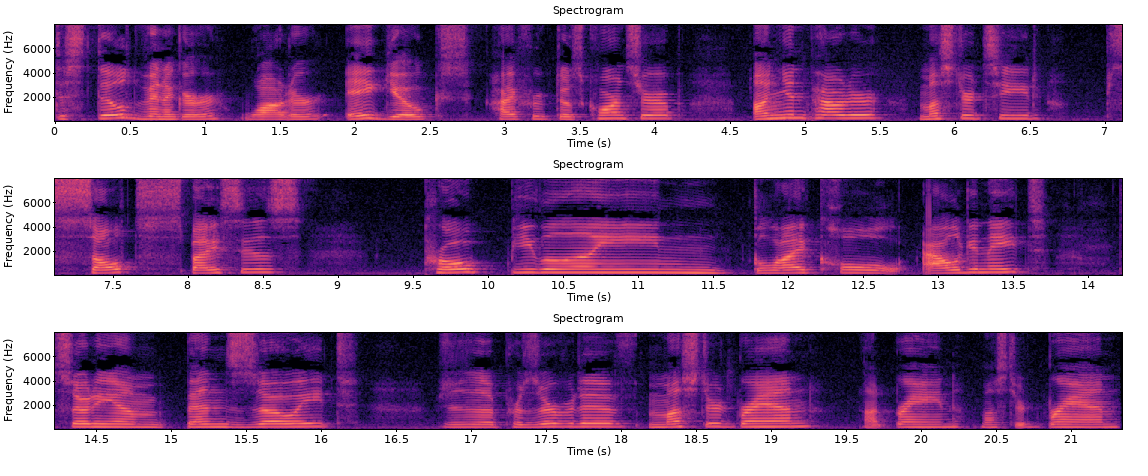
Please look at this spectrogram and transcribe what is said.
distilled vinegar, water, egg yolks, high fructose corn syrup, onion powder, mustard seed, salt, spices, propylene glycol alginate, sodium benzoate, which is a preservative, mustard bran, not brain, mustard bran,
